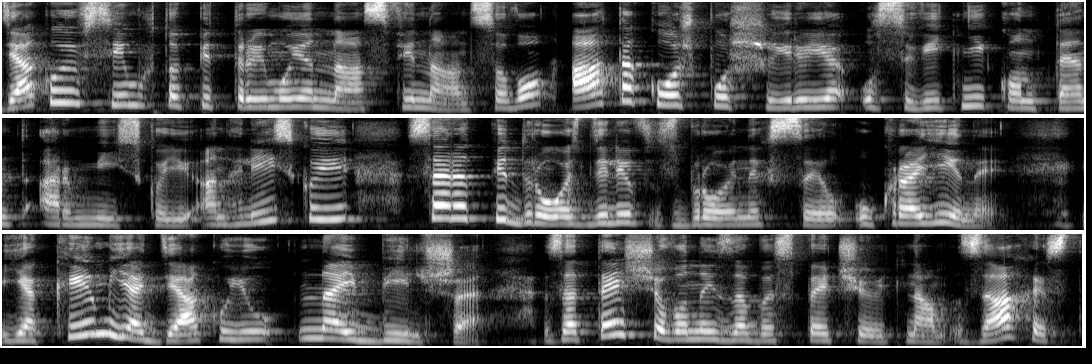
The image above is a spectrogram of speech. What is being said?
Дякую всім, хто підтримує нас фінансово, а також поширює освітній контент армійської англійської серед підрозділів Збройних сил України, яким я дякую найбільше за те, що вони забезпечують нам захист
